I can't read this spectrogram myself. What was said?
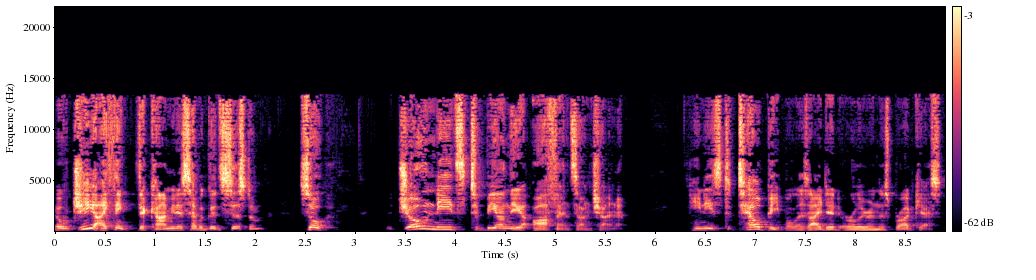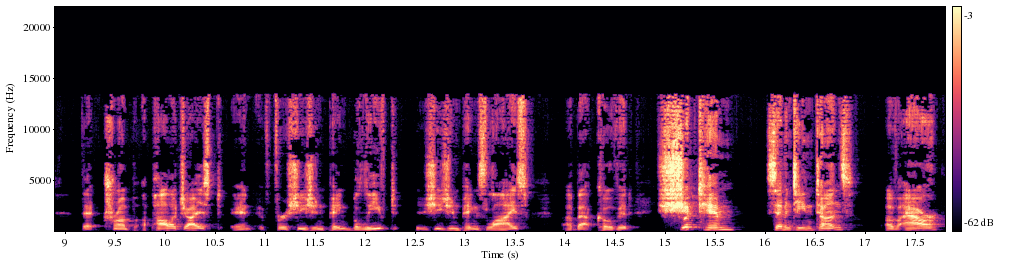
Oh, gee, I think the communists have a good system. So Joe needs to be on the offense on China. He needs to tell people, as I did earlier in this broadcast, that Trump apologized and for Xi Jinping, believed Xi Jinping's lies about COVID, shipped him 17 tons of our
